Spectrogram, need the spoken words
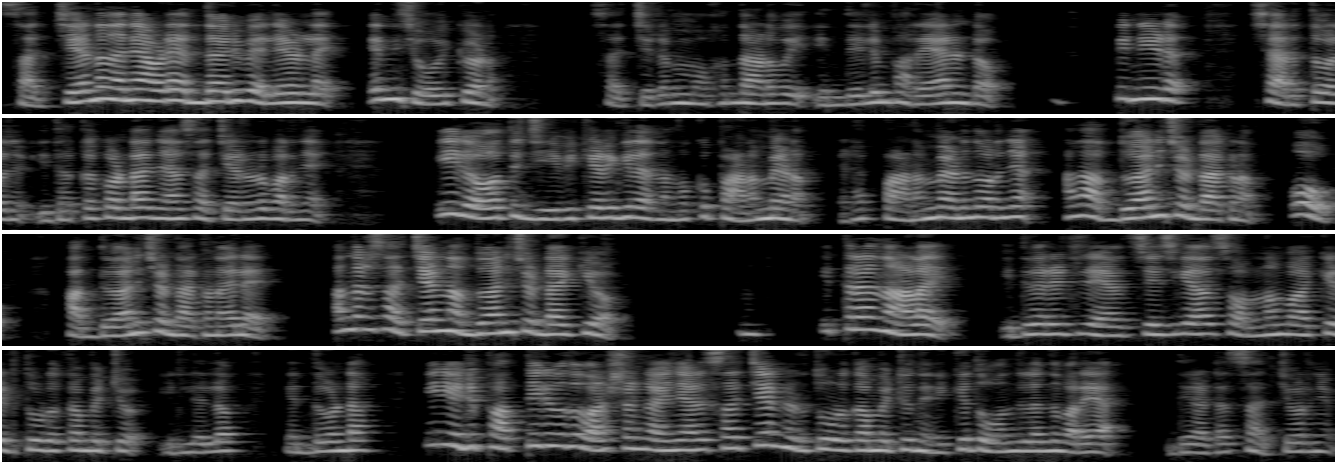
സച്ചേണ്ട തന്നെ അവിടെ എന്താ ഒരു വിലയുള്ളേ എന്ന് ചോദിക്കുവാണ്. സച്ചിയുടെ മുഖം താണുപോയി. എന്തേലും പറയാനുണ്ടോ? പിന്നീട് ശരത്ത് പറഞ്ഞു ഇതൊക്കെ കൊണ്ടാ ഞാൻ സച്ചേനോട് പറഞ്ഞേ. ഈ ലോകത്ത് ജീവിക്കണമെങ്കിൽ നമുക്ക് പണം വേണം. എടാ പണം വേണം എന്ന് പറഞ്ഞാൽ അത് അധ്വാനിച്ചുണ്ടാക്കണം. ഓ അധ്വാനിച്ചുണ്ടാക്കണം അല്ലേ? അന്നൊരു സച്ചേട്ടൻ അധ്വാനിച്ചുണ്ടാക്കിയോ? ഇത്രയും നാളായി. ഇതുവരെ രേവതി ചേച്ചിക്ക് ആ സ്വർണം ബാക്കി എടുത്തു കൊടുക്കാൻ പറ്റുമോ ഇല്ലല്ലോ. എന്തുകൊണ്ടാ? ഇനി ഒരു പത്തിരുപത് വർഷം കഴിഞ്ഞാൽ സച്ചേൻ എടുത്തു കൊടുക്കാൻ പറ്റുമെന്ന് എനിക്ക് തോന്നില്ലെന്ന് പറയാ. ഇത് കേട്ട സച്ചി പറഞ്ഞു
